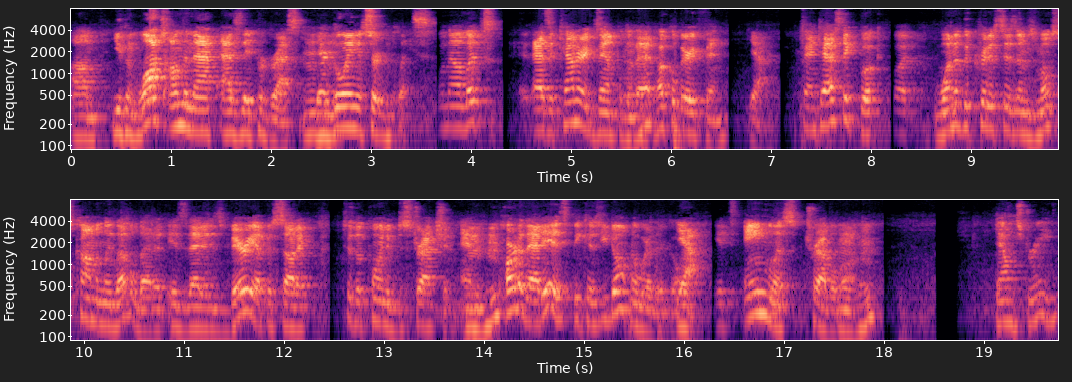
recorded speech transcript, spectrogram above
um, you can watch on the map as they progress they're Mhm. going a certain place Well, now let's, as a counterexample to that, Huckleberry Finn. yeah Fantastic book, but one of the criticisms most commonly leveled at it is that it is very episodic to the point of distraction. And Mhm. part of that is because you don't know where they're going. Yeah. It's aimless travel log. Mhm. Downstream.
